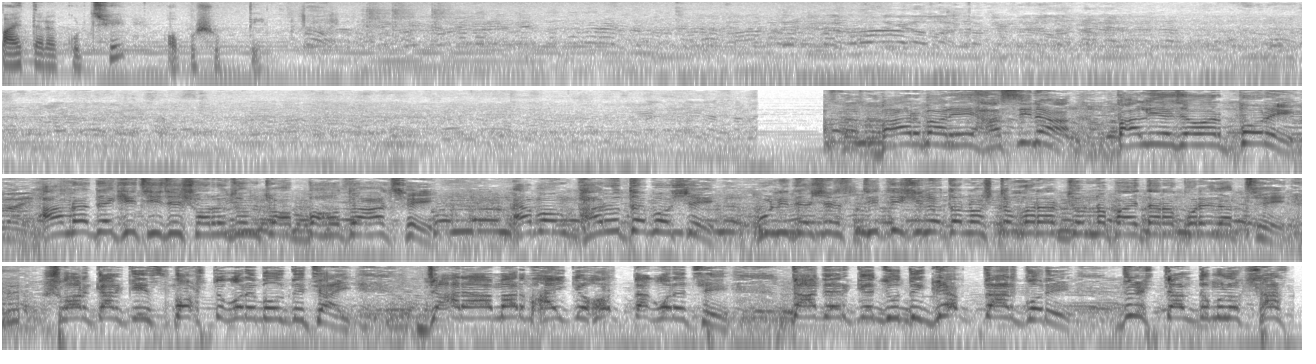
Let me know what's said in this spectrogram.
পায়তারা করছে অপশক্তি। পালিয়ে যাওয়ার পরে আমরা দেখেছি যে ষড়যন্ত্র অব্যাহত আছে এবং ভারতে বসে উনি দেশের স্থিতিশীলতা নষ্ট করার জন্য পায়তারা করে যাচ্ছে। সরকারকে স্পষ্ট করে বলতে চাই, যারা আমার ভাইকে হত্যা করেছে, তাদেরকে যদি গ্রেফতার করে দৃষ্টান্তমূলক শাস্তি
